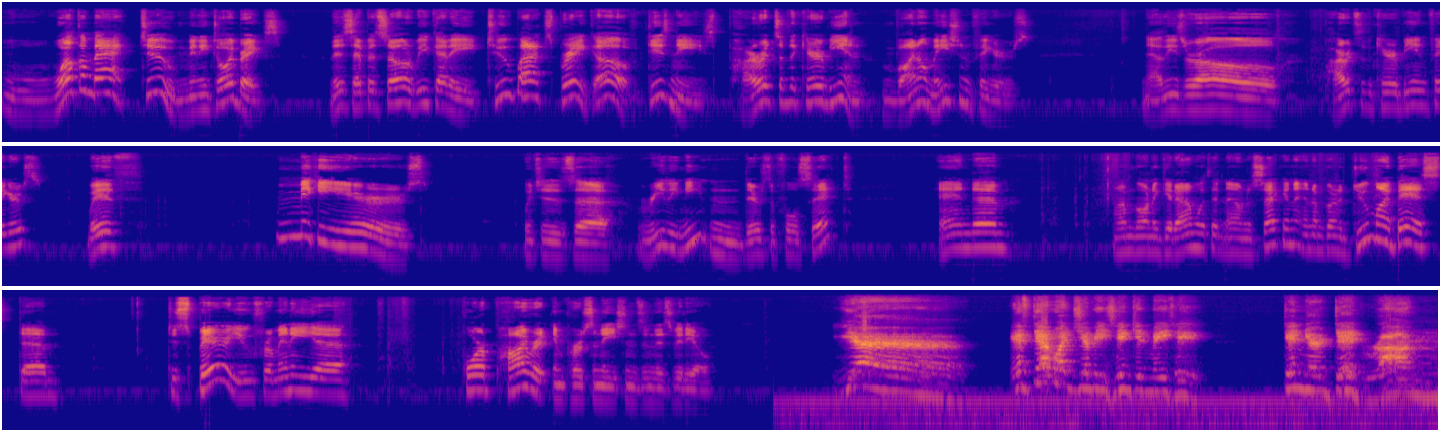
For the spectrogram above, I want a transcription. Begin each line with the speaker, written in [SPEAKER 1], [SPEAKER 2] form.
[SPEAKER 1] Welcome back to Mini Toy Breaks. This episode, we've got a two box break of Disney's Pirates of the Caribbean Vinylmation figures. Now, these are all Pirates of the Caribbean figures with Mickey ears, which is uh, really neat. And there's the full set. And um, I'm going to get on with it now in a second, and I'm going to do my best. Um, to spare you from any uh, poor pirate impersonations in this video.
[SPEAKER 2] Yeah! If that what you be thinking, matey, then you're dead wrong.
